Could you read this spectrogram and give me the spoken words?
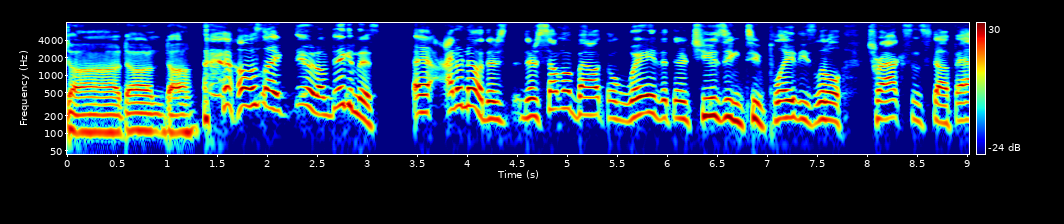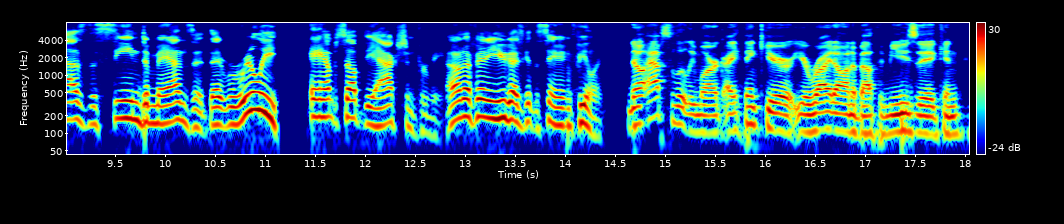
dun dun dun. I was like, dude, I'm digging this. I don't know. There's there's something about the way that they're choosing to play these little tracks and stuff as the scene demands it that really amps up the action for me. I don't know if any of you guys get the same feeling. No, absolutely, Mark. I think you're you're right on about the music and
